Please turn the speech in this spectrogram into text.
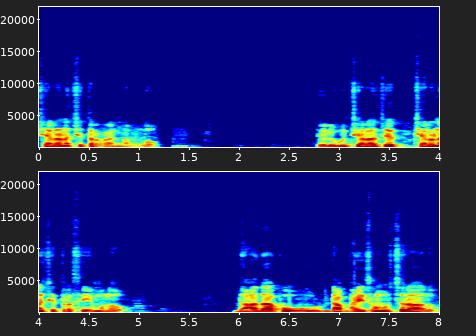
చలనచిత్ర రంగంలో తెలుగు చలచ చలనచిత్ర సీమలో దాదాపు డెబ్భై సంవత్సరాలు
